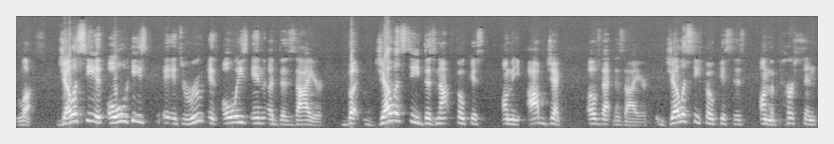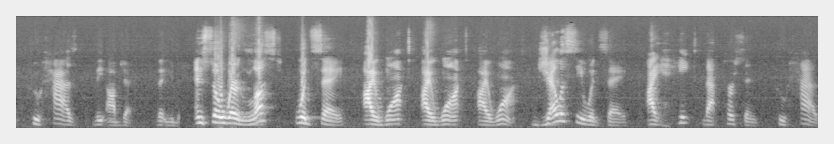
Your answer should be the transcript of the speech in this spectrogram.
lust. Jealousy is always, its root is always in a desire. But jealousy does not focus on the object of that desire. Jealousy focuses on the person who has the object that you do. And so where lust would say, I want, I want, I want, jealousy would say, I hate that person who has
